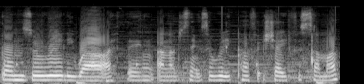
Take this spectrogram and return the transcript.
bronzer really well I think and I just think it's a really perfect shade for summer.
